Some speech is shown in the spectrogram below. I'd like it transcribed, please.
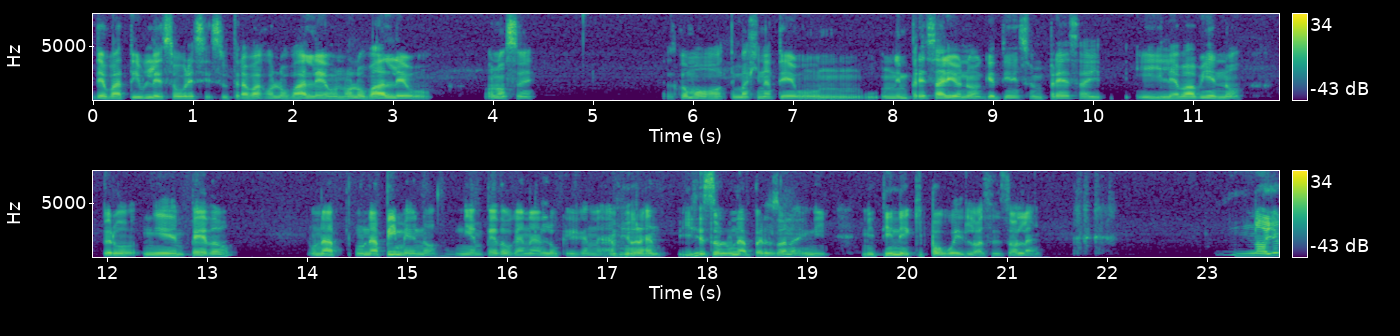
debatible sobre si su trabajo lo vale o no lo vale o, o no sé. Es como, te imagínate un, un empresario, ¿no? Que tiene su empresa y, y le va bien, ¿no? Pero ni en pedo, una, una pyme, ¿no? Ni en pedo gana lo que gana Amiorant. Y es solo una persona y ni, ni tiene equipo, güey, lo hace sola. no yo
